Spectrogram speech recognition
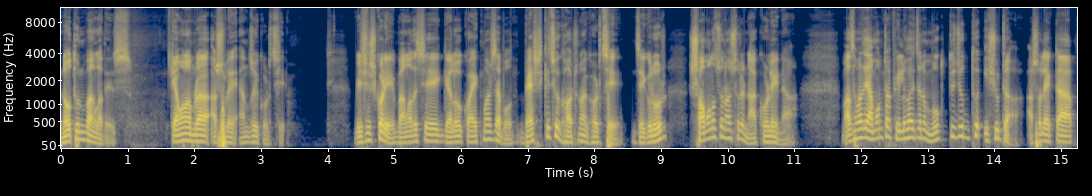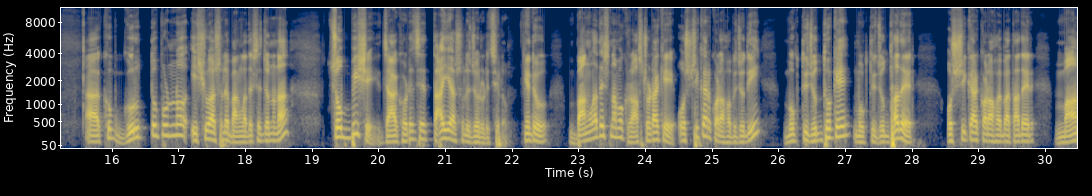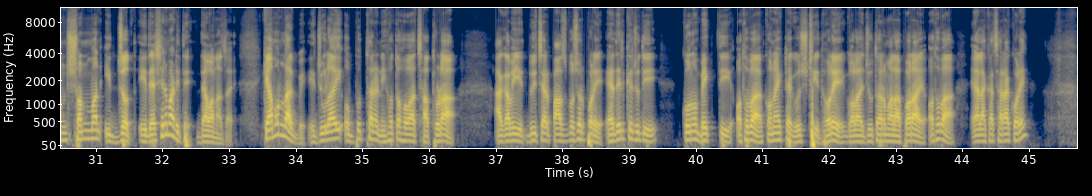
নতুন বাংলাদেশ। কেমন আমরা আসলে এনজয় করছি? বিশেষ করে বাংলাদেশে গেল কয়েক মাস যাবৎ বেশ কিছু ঘটনা ঘটছে, যেগুলোর সমালোচনা আসলে না করলেই না। মাঝে মাঝে এমনটা ফিল হয় যেন মুক্তিযুদ্ধ ইস্যুটা আসলে একটা খুব গুরুত্বপূর্ণ ইস্যু আসলে বাংলাদেশের জন্য না, চব্বিশে যা ঘটেছে তাই আসলে জরুরি ছিল। কিন্তু বাংলাদেশ নামক রাষ্ট্রটাকে অস্বীকার করা হবে যদি মুক্তিযুদ্ধকে মুক্তিযোদ্ধাদের অস্বীকার করা হয় বা তাদের মান, সম্মান, ইজ্জত এই দেশের মাটিতে দেওয়া না যায়। কেমন লাগবে এই জুলাই অভ্যুত্থানে নিহত হওয়া ছাত্ররা? আগামী দুই চার পাঁচ বছর পরে এদেরকে যদি কোনো ব্যক্তি অথবা কোনো একটা গোষ্ঠী ধরে গলায় জুতার মালা পরায় অথবা এলাকা ছাড়া করে?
